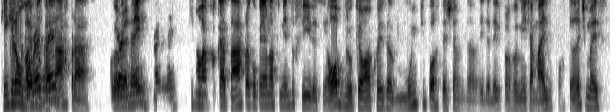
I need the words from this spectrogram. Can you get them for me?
Quem que não vai pro Qatar pra. O Redmayne? Red que não vai pro Qatar para acompanhar o nascimento do filho, assim. Óbvio que é uma coisa muito importante na, na vida dele, provavelmente a mais importante, mas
